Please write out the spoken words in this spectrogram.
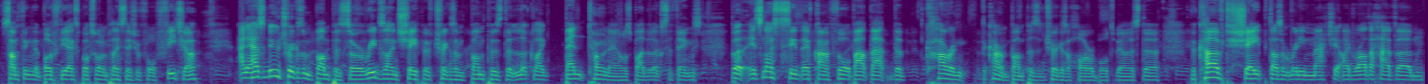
something that both the Xbox One and PlayStation 4 feature. And it has new triggers and bumpers, so a redesigned shape of triggers and bumpers that look like bent toenails by the looks of things. But it's nice to see that they've kind of thought about that. The current the current bumpers and triggers are horrible to be honest. The the curved shape doesn't really match it. I'd rather have um,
